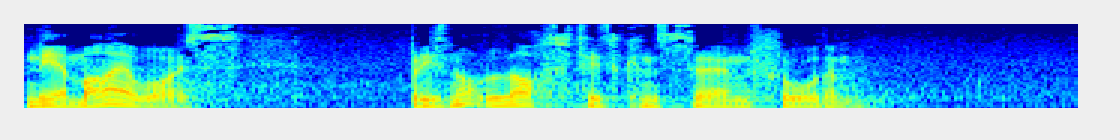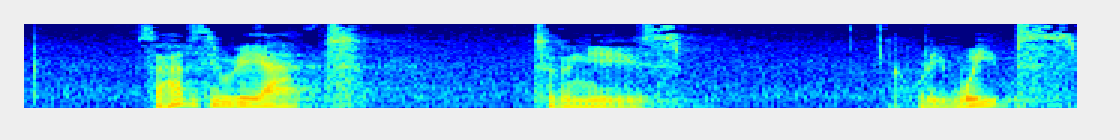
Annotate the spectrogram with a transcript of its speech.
Nehemiah was but he's not lost his concern for them. So how does he react to the news? Well, he weeps,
